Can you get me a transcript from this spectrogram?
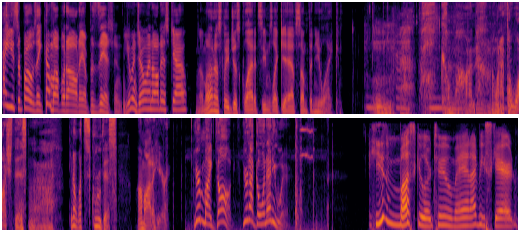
How you suppose they come up with all them positions? You enjoying all this, Joe? I'm honestly just glad it seems like you have something you like. Oh, come on. I don't want to have to watch this. Uh, you know what? Screw this. I'm out of here. You're my dog. You're not going anywhere. He's muscular too, man. I'd be scared.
